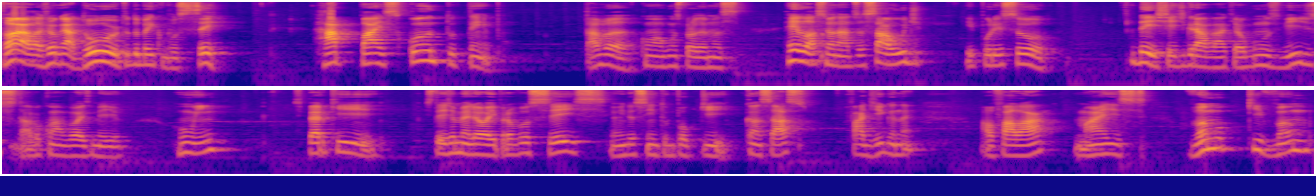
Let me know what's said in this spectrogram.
Fala jogador, tudo bem com você? Rapaz, quanto tempo! Tava com alguns problemas relacionados à saúde e por isso deixei de gravar aqui alguns vídeos, tava com a voz meio ruim. Espero que esteja melhor aí para vocês. Eu ainda sinto um pouco de cansaço, fadiga, né, ao falar, mas vamos que vamos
